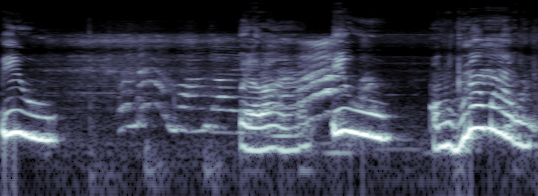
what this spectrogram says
İyu. Öyle bak. İyu. Abi bu ne amına koyayım?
